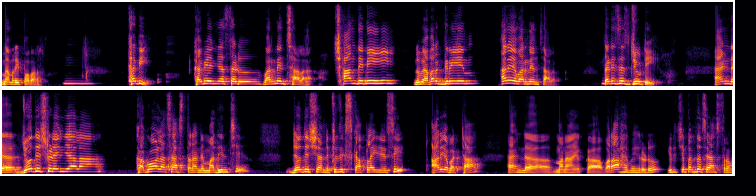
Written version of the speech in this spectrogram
మెమరీ పవర్ కవి. కవి ఏం చేస్తాడు? వర్ణించాలా? చాందిని నువ్వు ఎవర్ గ్రీన్ అని వర్ణించాలి. That is his duty and జ్యోతిష్కుడు ఏం చేయాలా? ఖగోళ శాస్త్రాన్ని మధించి జ్యోతిష్యాన్ని ఫిజిక్స్కి అప్లై చేసి ఆర్యభట్ట అండ్ మన యొక్క వరాహమిహిరుడు ఇది పెద్ద శాస్త్రం.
